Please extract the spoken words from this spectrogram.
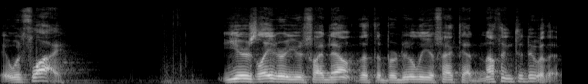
it would fly. Years later, you'd find out that the Bernoulli effect had nothing to do with it.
